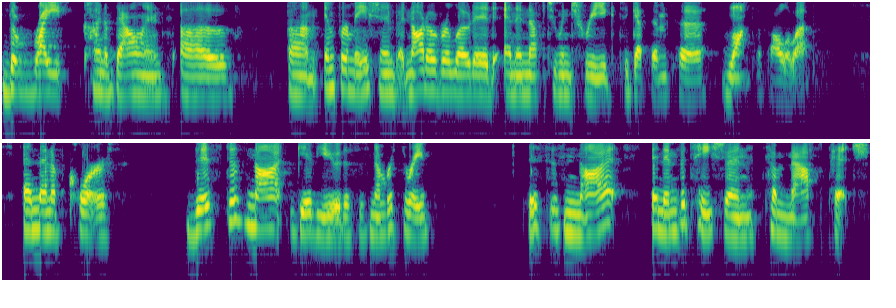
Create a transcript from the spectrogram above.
the right kind of balance of um, information but not overloaded and enough to intrigue to get them to want to follow up. And then of course this does not give you this is number three this is not an invitation to mass pitch.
